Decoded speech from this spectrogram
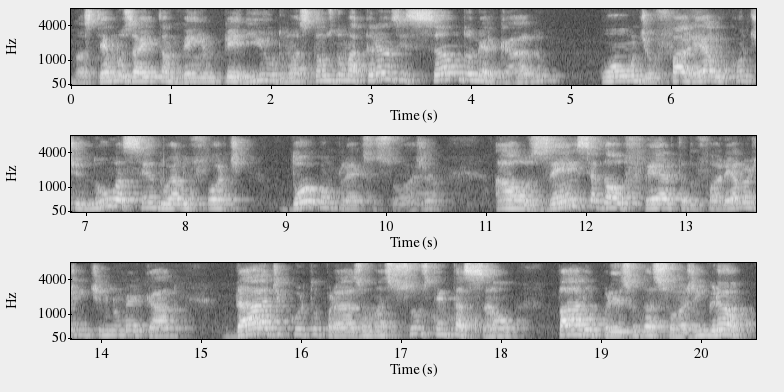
nós temos aí também um período, nós estamos numa transição do mercado, onde o farelo continua sendo o elo forte do complexo soja, a ausência da oferta do farelo argentino no mercado dá de curto prazo uma sustentação para o preço da soja em grão.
